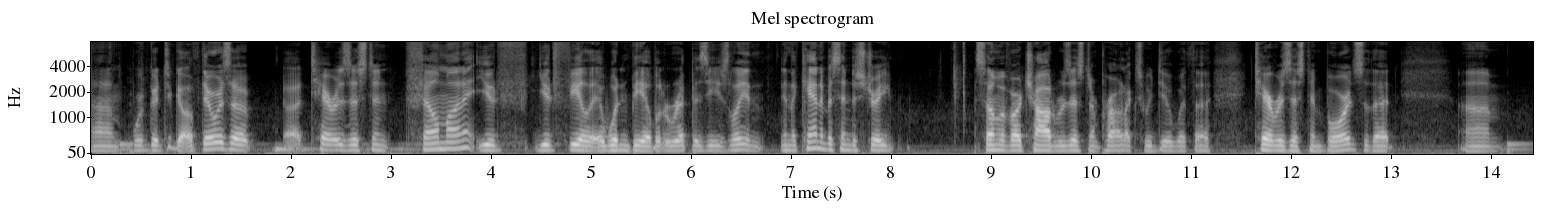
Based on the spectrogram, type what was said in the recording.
um, we're good to go. If there was a, tear-resistant film on it, you'd f- you'd feel it. it wouldn't be able to rip as easily. And in the cannabis industry, some of our child resistant products we do with a tear resistant board so that um,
